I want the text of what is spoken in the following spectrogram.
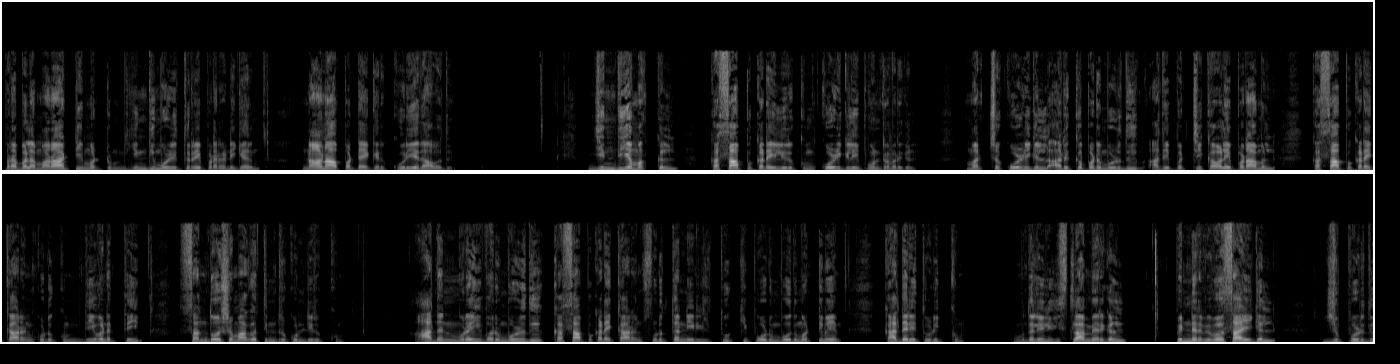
பிரபல மராட்டி மற்றும் ஹிந்தி மொழி திரைப்பட நடிகர் நானா பட்டேகர் கூறியதாவது இந்திய மக்கள் கசாப்பு கடையில் இருக்கும் கோழிகளை போன்றவர்கள். மற்ற கோழிகள் அறுக்கப்படும் பொழுது அதை பற்றி கவலைப்படாமல் கசாப்பு கடைக்காரன் கொடுக்கும் தீவனத்தை சந்தோஷமாக தின்று கொண்டிருக்கும். அதன் முறை வரும்பொழுது கசாப்பு கடைக்காரன் சுடு தண்ணீரில் தூக்கி போடும்போது மட்டுமே கதறி துடிக்கும். முதலில் இஸ்லாமியர்கள் பின்னர் விவசாயிகள் இப்பொழுது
